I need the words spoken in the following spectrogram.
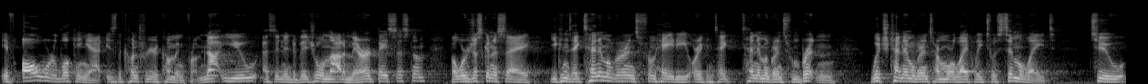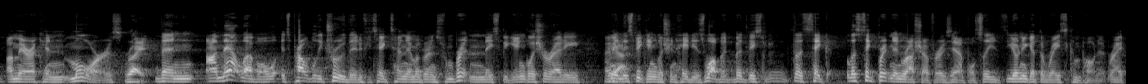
if all we're looking at is the country you're coming from, not you as an individual, not a merit-based system, but we're just going to say you can take 10 immigrants from Haiti or you can take 10 immigrants from Britain. Which 10 immigrants are more likely to assimilate to American mores? Right. then on that level, it's probably true that if you take 10 immigrants from Britain, they speak English already. I mean, Yeah. they speak English in Haiti as well, but, but they, let's, take, let's take Britain and Russia, for example. So you, you only get the race component, right?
